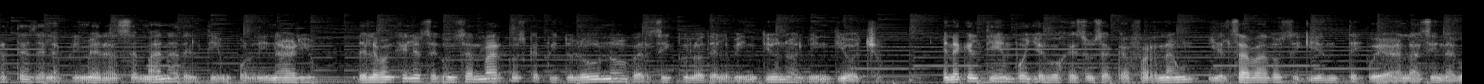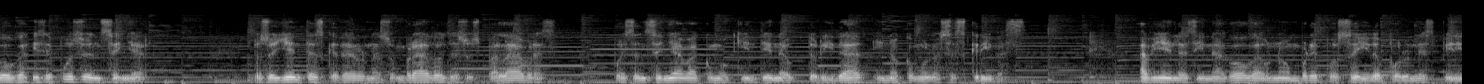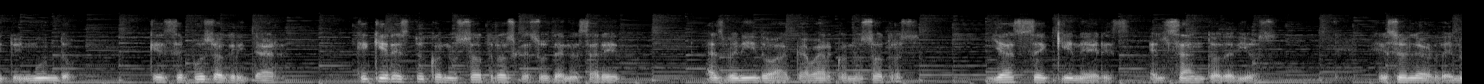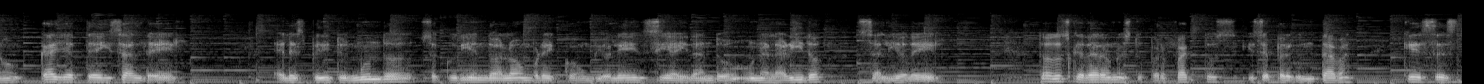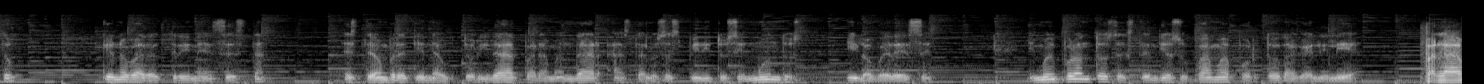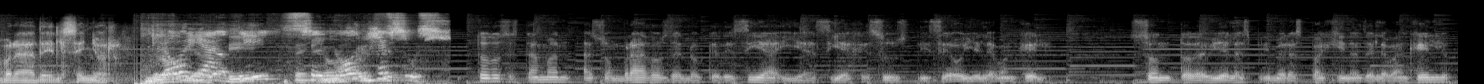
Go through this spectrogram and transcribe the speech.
martes de la primera semana del tiempo ordinario del Evangelio según San Marcos capítulo 1 versículo del 21 al 28. En aquel tiempo llegó Jesús a Cafarnaún y el sábado siguiente fue a la sinagoga y se puso a enseñar. Los oyentes quedaron asombrados de sus palabras, pues enseñaba como quien tiene autoridad y no como los escribas. Había en la sinagoga un hombre poseído por un espíritu inmundo, que se puso a gritar, ¿Qué quieres tú con nosotros, Jesús de Nazaret? ¿Has venido a acabar con nosotros? Ya sé quién eres, el Santo de Dios. Jesús le ordenó, cállate y sal de él. El espíritu inmundo, sacudiendo al hombre con violencia y dando un alarido, salió de él. Todos quedaron estupefactos y se preguntaban, ¿qué es esto? ¿Qué nueva doctrina es esta? Este hombre tiene autoridad para mandar hasta los espíritus inmundos y lo obedece. Y muy pronto se extendió su fama por toda Galilea. Palabra del Señor. Gloria a ti, Señor Jesús. Todos estaban asombrados de lo que decía y hacía Jesús, dice hoy el Evangelio son todavía las primeras páginas del Evangelio,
